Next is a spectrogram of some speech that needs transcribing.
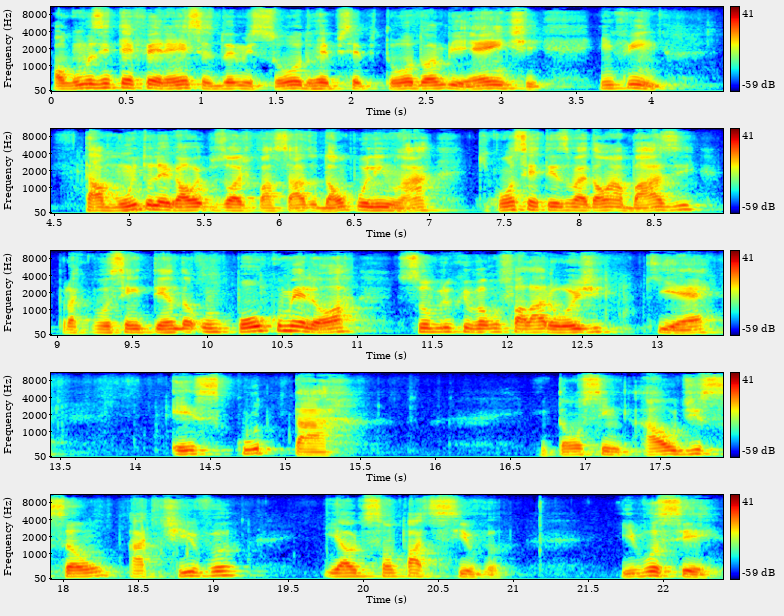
algumas interferências do emissor, do receptor, do ambiente, enfim, tá muito legal o episódio passado, dá um pulinho lá, que com certeza vai dar uma base para que você entenda um pouco melhor sobre o que vamos falar hoje, que é escutar. Então, assim, audição ativa e audição passiva. E você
